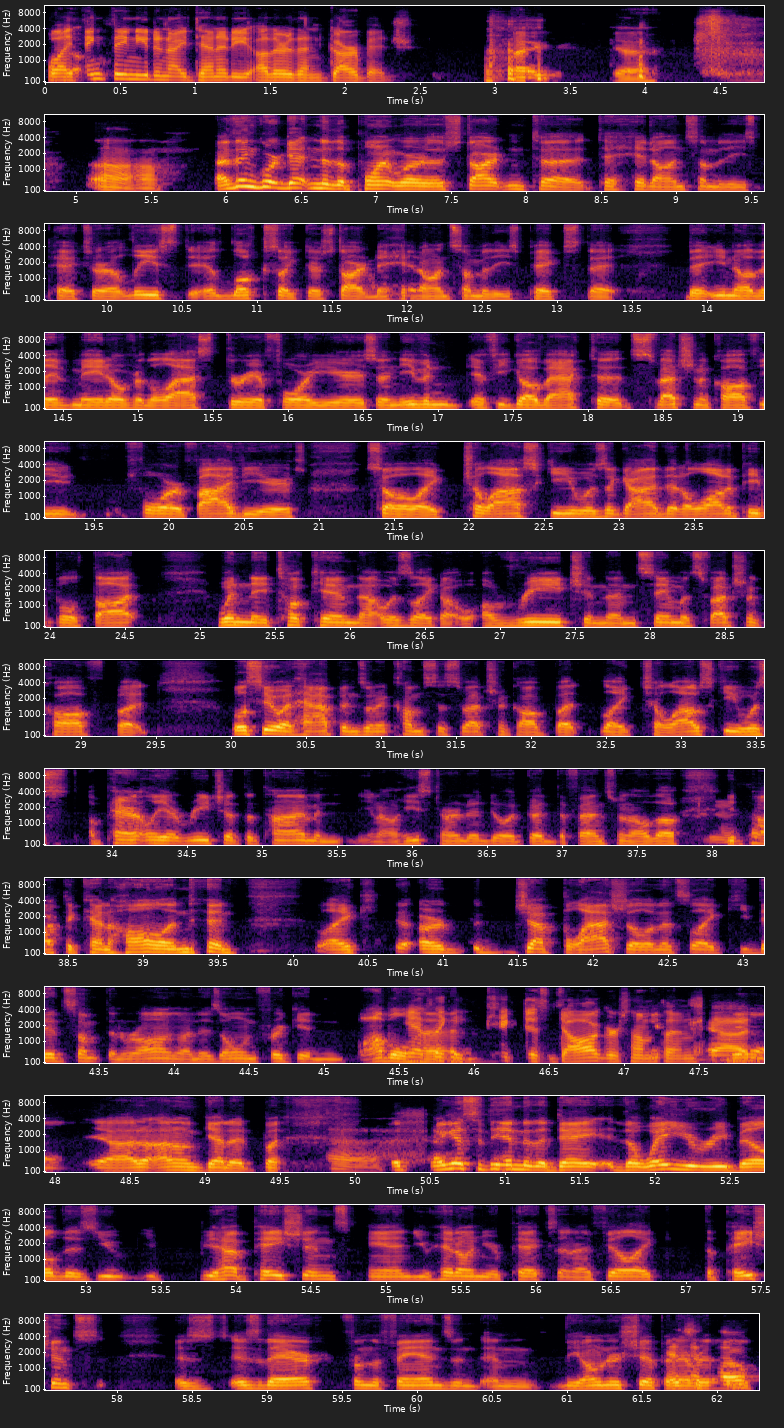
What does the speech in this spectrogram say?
Well, I think they need an identity other than garbage. I, yeah. Uh, I think we're getting to the point where they're starting to to hit on some of these picks, or at least it looks like they're starting to hit on some of these picks that that you know they've made over the last three or four years, and even if you go back to Svechnikov, you four or five years. So like Cholowski was a guy that a lot of people thought when they took him that was like a, a reach, and then same with Svechnikov, but we'll see what happens when it comes to Svechnikov. But like Cholowski was apparently at reach at the time, and you know he's turned into a good defenseman. Although yeah. you talk to Ken Holland and like or Jeff Blashill, and it's like he did something wrong on his own freaking bobblehead. Yeah, it's like he kicked his dog or something. Yeah, yeah, I, don't, I don't get it, but, uh, but I guess at the end of the day, the way you rebuild is you you you have patience and you hit on your picks, and I feel like the patience is is there from the fans and and the ownership and everything.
